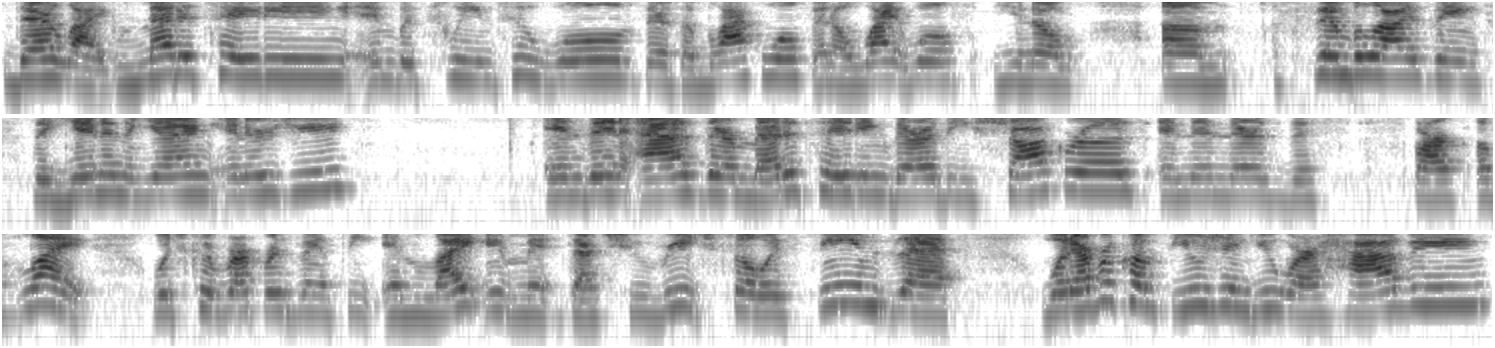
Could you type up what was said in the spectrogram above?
they're like meditating in between two wolves. There's a black wolf and a white wolf, you know, um, symbolizing the yin and the yang energy. And then as they're meditating, there are these chakras, and then there's this spark of light, which could represent the enlightenment that you reach. So it seems that whatever confusion you were having,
